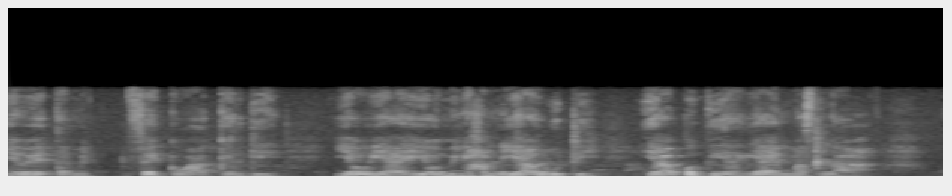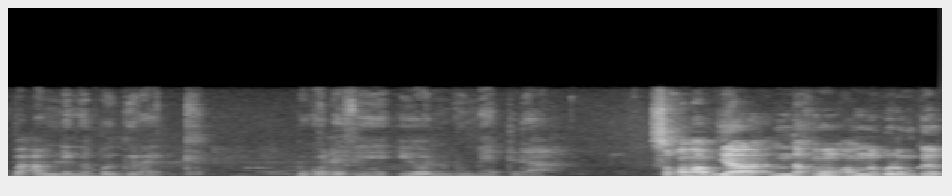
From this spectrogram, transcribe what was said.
ñëwee tamit fekk waa kër gi yow yaay yow mi nga xam ne yaa wuti yaa bëgg rek yaay maslaa ba am li nga bëgg rek. Bu ko defee yoon du metti daal. Soxna Maam Jaara ndax moom am na borom kër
